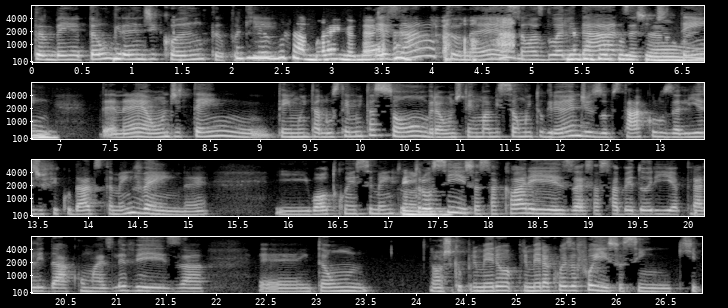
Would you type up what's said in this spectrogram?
também é tão grande quanto, porque mesmo tamanho, né? Exato, né? São as dualidades. A gente tem, é, né? Onde tem tem muita luz, tem muita sombra. Onde tem uma missão muito grande, os obstáculos ali, as dificuldades também vêm, né? E o autoconhecimento Sim. trouxe isso, essa clareza, essa sabedoria para lidar com mais leveza. É, então, eu acho que o primeiro, a primeira coisa foi isso, assim, que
